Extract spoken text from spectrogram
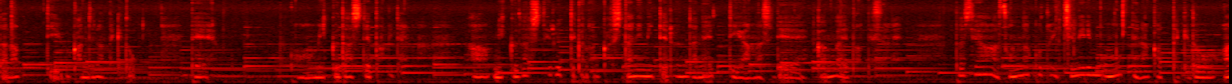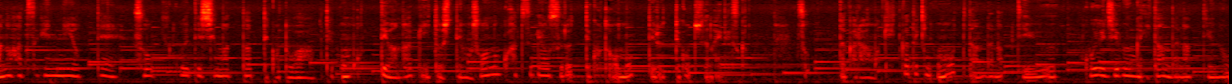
だなっていう感じなんだけど。でこう見下してたみたいな。あ見下してるっていうかなんか下に見てるんだねっていう話で考えたんですよ。私はそんなこと1ミリも思ってなかったけどあの発言によってそう聞こえてしまったってことはって思ってはないとしてもその発言をするってことは思ってるってことじゃないですか。そう。だからまあ結果的に思ってたんだなっていうこういう自分がいたんだなっていうのを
